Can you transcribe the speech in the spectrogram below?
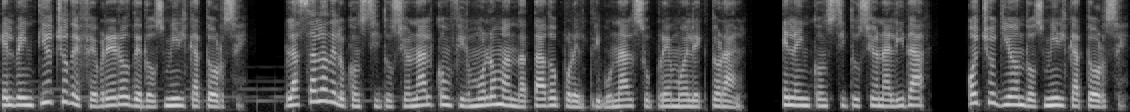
el 28 de febrero de 2014, la Sala de lo Constitucional confirmó lo mandatado por el Tribunal Supremo Electoral, en la inconstitucionalidad 8-2014,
